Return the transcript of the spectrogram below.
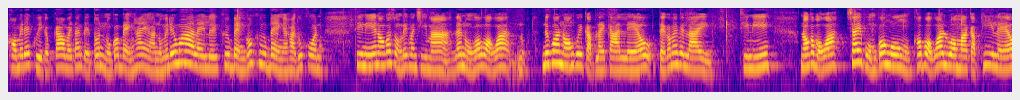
เขาไม่ได้คุยกับก้าวไว้ตั้งแต่ต้นหนูก็แบ่งให้ค่ะหนูไม่ได้ว่าอะไรเลยคือแบ่งก็คือแบ่งอะค่ะ ทุกคนทีนี้น้องก็ส่งเลขบัญชีมา แล้วหนูก็บอกว่านูนึกว่าน้องคุยกับรายการแล้ว แต่ก็ไม่เป็นไร ทีนี้น้องก็บอกว่าใช่ผมก็งง เขาบอกว่ารวมมากับพี่แล้ว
